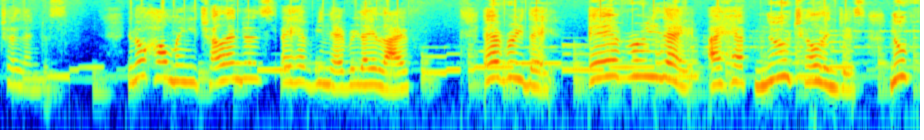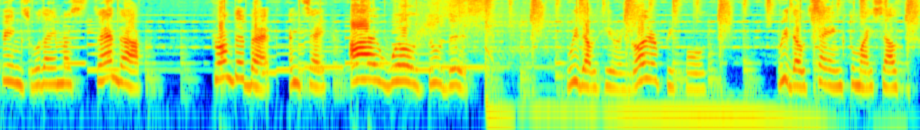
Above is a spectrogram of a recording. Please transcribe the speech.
Challenges. You know how many challenges I have in everyday life? Every day, every day, I have new challenges, new things what I must stand up from the bed and say, I will do this. Without hearing other people, without saying to myself,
